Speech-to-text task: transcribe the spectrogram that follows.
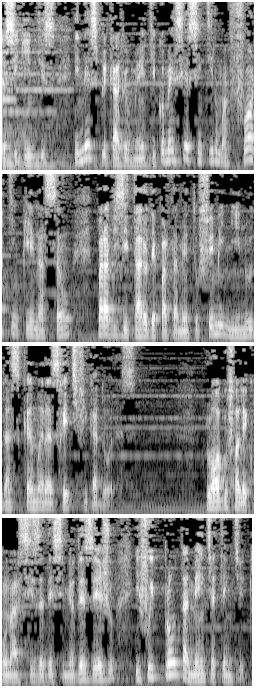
Dias seguintes, inexplicavelmente, comecei a sentir uma forte inclinação para visitar o departamento feminino das câmaras retificadoras. Logo falei com Narcisa desse meu desejo e fui prontamente atendido.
